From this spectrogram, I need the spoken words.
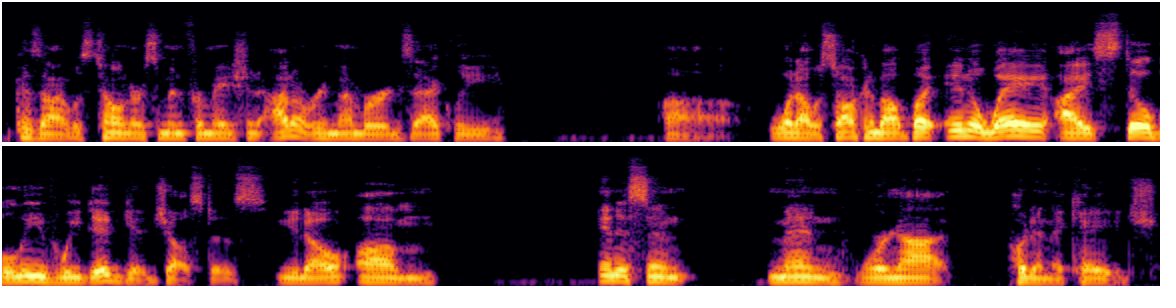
because I was telling her some information. I don't remember exactly uh, what I was talking about, but in a way, I still believe we did get justice. You know, um, innocent men were not put in a cage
